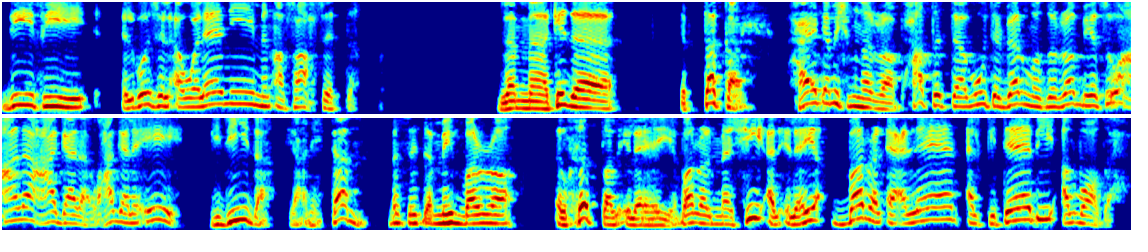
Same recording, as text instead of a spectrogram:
دي في الجزء الأولاني من أصحاح ستة. لما كده ابتكر حاجة مش من الرب حط التابوت اللي بيرمز للرب يسوع على عجلة. وعجلة إيه؟ جديدة يعني اهتم بس اهتميت بره. الخطة الإلهية بره المشيئة الإلهية بره الإعلان الكتابي الواضح.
